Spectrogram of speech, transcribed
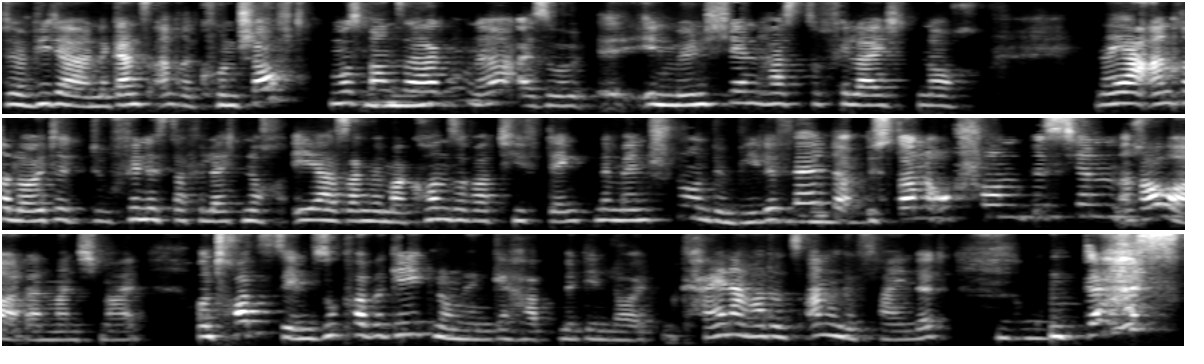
wieder eine ganz andere Kundschaft, muss man mhm. sagen. Ne? Also äh, in München hast du vielleicht noch naja, andere Leute, du findest da vielleicht noch eher, sagen wir mal, konservativ denkende Menschen und in Bielefeld, mhm. da ist dann auch schon ein bisschen rauer dann manchmal. Und trotzdem super Begegnungen gehabt mit den Leuten. Keiner hat uns angefeindet. Mhm. Und das,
